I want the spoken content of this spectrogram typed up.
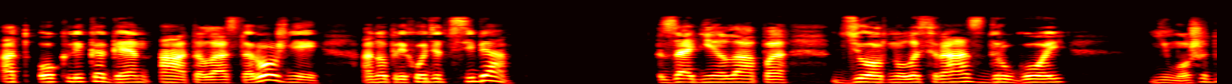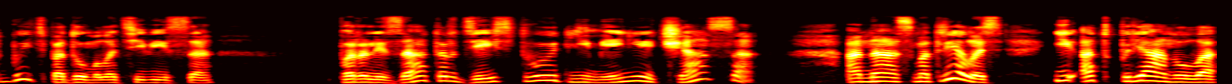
от оклика Ген Атала. «Осторожней, оно приходит в себя». Задняя лапа дернулась раз, другой. «Не может быть», — подумала Тивиса. «Парализатор действует не менее часа». Она осмотрелась и отпрянула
